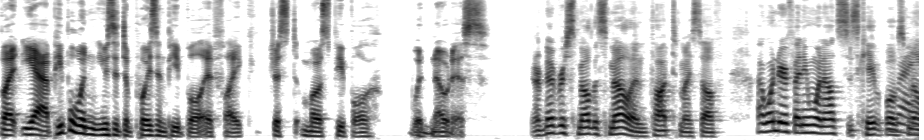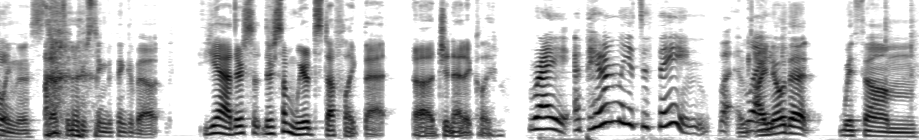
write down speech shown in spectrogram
But yeah, people wouldn't use it to poison people if like just most people would notice. I've never smelled the smell and thought to myself, I wonder if anyone else is capable of Right. smelling this. That's interesting to think about. Yeah, there's there's some weird stuff like that uh, genetically. Right. Apparently it's a thing, but like I know that with um,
